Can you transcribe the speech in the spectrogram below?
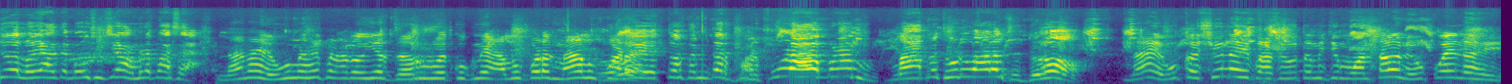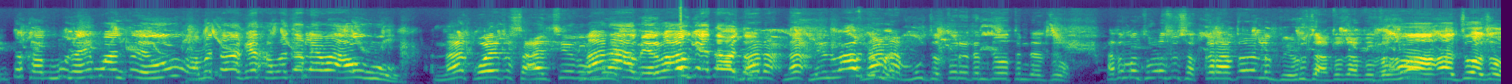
જો લોહી આલતે બહુ શીશે હમણાં પાછા. ના ના એવું નહીં પણ આ તો યાર જરૂર હોય કોક આલુ પડે ના આલુ પડે? એ તો તમે તાર ભરપૂર આવે પણ માપે થોડું વાળો સુધરો. ના એવું કશું નહીં પાછું એવું તમે જે માનતા હોય ને એવું કોઈ નહીં. તો હું નહીં માનતો એવું. અમે તો ઘેર સમાચાર લેવા આવું હું. ના કોઈ તો સાલ છે ના ના મેલવા આવું કહેતા હોય ના ના ના. મેલવા આવું ના ના હું જતો રહ્યો તમે જો તમે જો આ તો મને થોડો શું ચક્કર આવતો એટલે ભેડું ચાલતો જવું હા જો જો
